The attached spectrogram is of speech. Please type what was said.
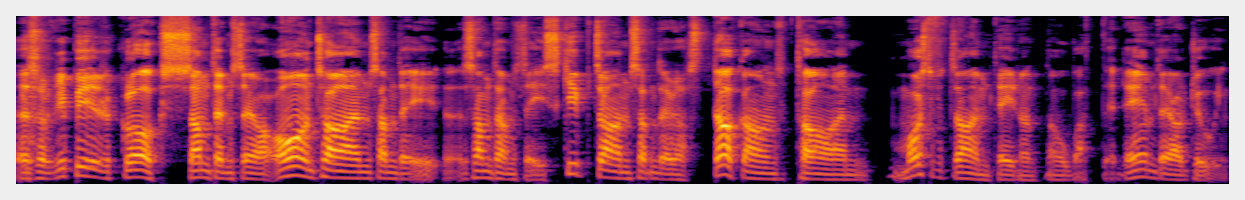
There's a repeated clocks. Sometimes they are on time. Some they sometimes they skip time. Sometimes they are stuck on time. Most of the time they don't know what the damn they are doing.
